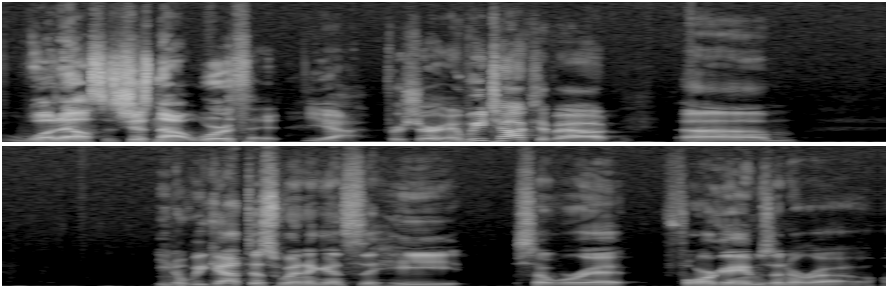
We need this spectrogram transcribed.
what else? It's just not worth it. Yeah, for sure. And we talked about, um, you know, we got this win against the Heat, so we're at four games in a row.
